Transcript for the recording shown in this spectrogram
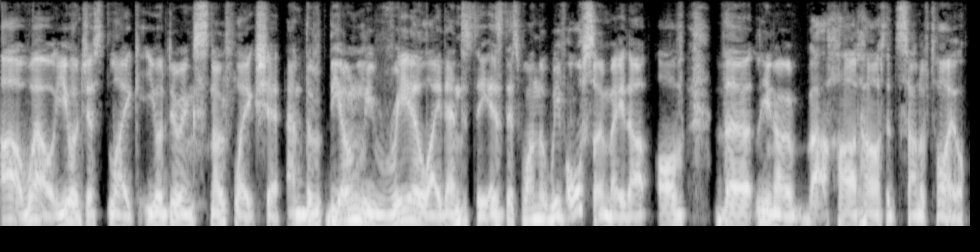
oh well you're just like you're doing snowflake shit. And the the only real identity is this one that we've also made up of the you know hard-hearted son of toil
